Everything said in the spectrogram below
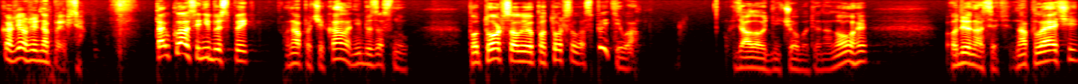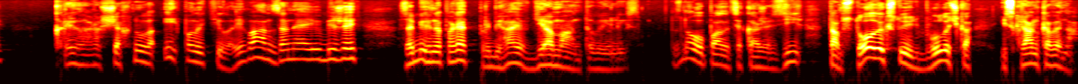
каже, я вже й напився. Та вклався, ніби спить. Вона почекала, ніби заснув. Поторсала його, поторсала, спить Іван. Взяла одні чоботи на ноги, одинадцять на плечі, крила розчахнула і полетіла. Іван за нею біжить, забіг наперед, прибігає в діамантовий ліс. Знову палиця каже, з'їж, там столик стоїть, булочка і склянка вина.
